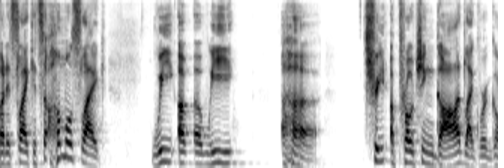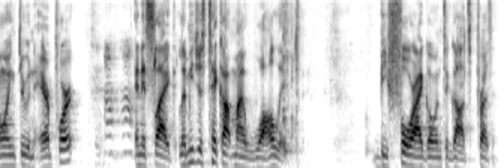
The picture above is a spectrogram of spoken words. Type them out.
but it's like it's almost like we uh, uh, we uh, treat approaching God like we're going through an airport. And it's like, let me just take out my wallet before I go into God's presence.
